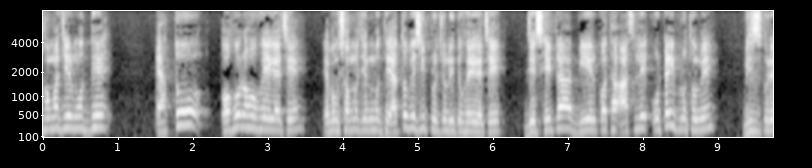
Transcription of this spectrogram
সমাজের মধ্যে এত অহরহ হয়ে গেছে এবং সমাজের মধ্যে এত বেশি প্রচলিত হয়ে গেছে যে সেটা বিয়ের কথা আসলে ওটাই প্রথমে, বিশেষ করে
